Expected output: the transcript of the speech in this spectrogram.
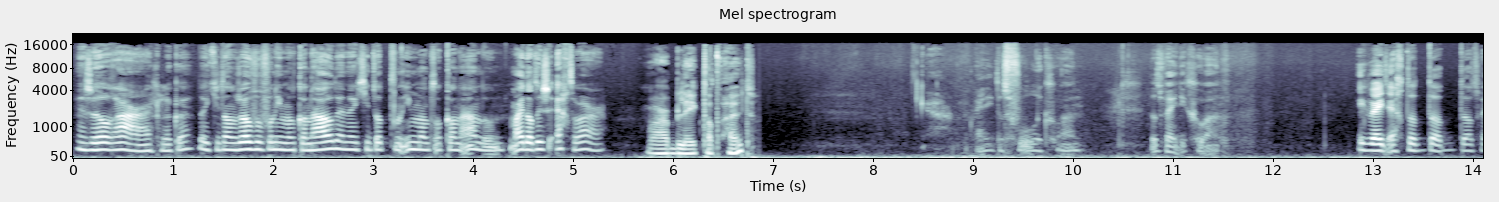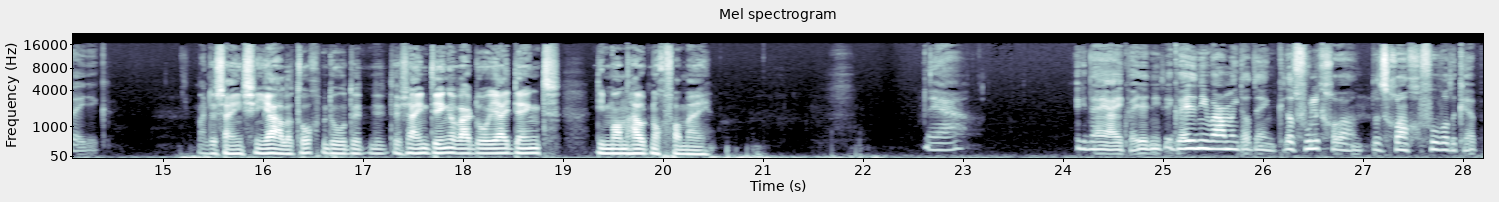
Dat is heel raar eigenlijk. Hè? Dat je dan zoveel van iemand kan houden en dat je dat dan iemand kan aandoen. Maar dat is echt waar. Waar bleek dat uit? Ik weet niet, dat voel ik gewoon. Dat weet ik gewoon. Ik weet echt dat, dat, dat weet ik. Maar er zijn signalen toch? Ik bedoel, er zijn dingen waardoor jij denkt, die man houdt nog van mij. Ja. Ik, nou ja, ik weet het niet. Ik weet het niet waarom ik dat denk. Dat voel ik gewoon. Dat is gewoon een gevoel wat ik heb.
